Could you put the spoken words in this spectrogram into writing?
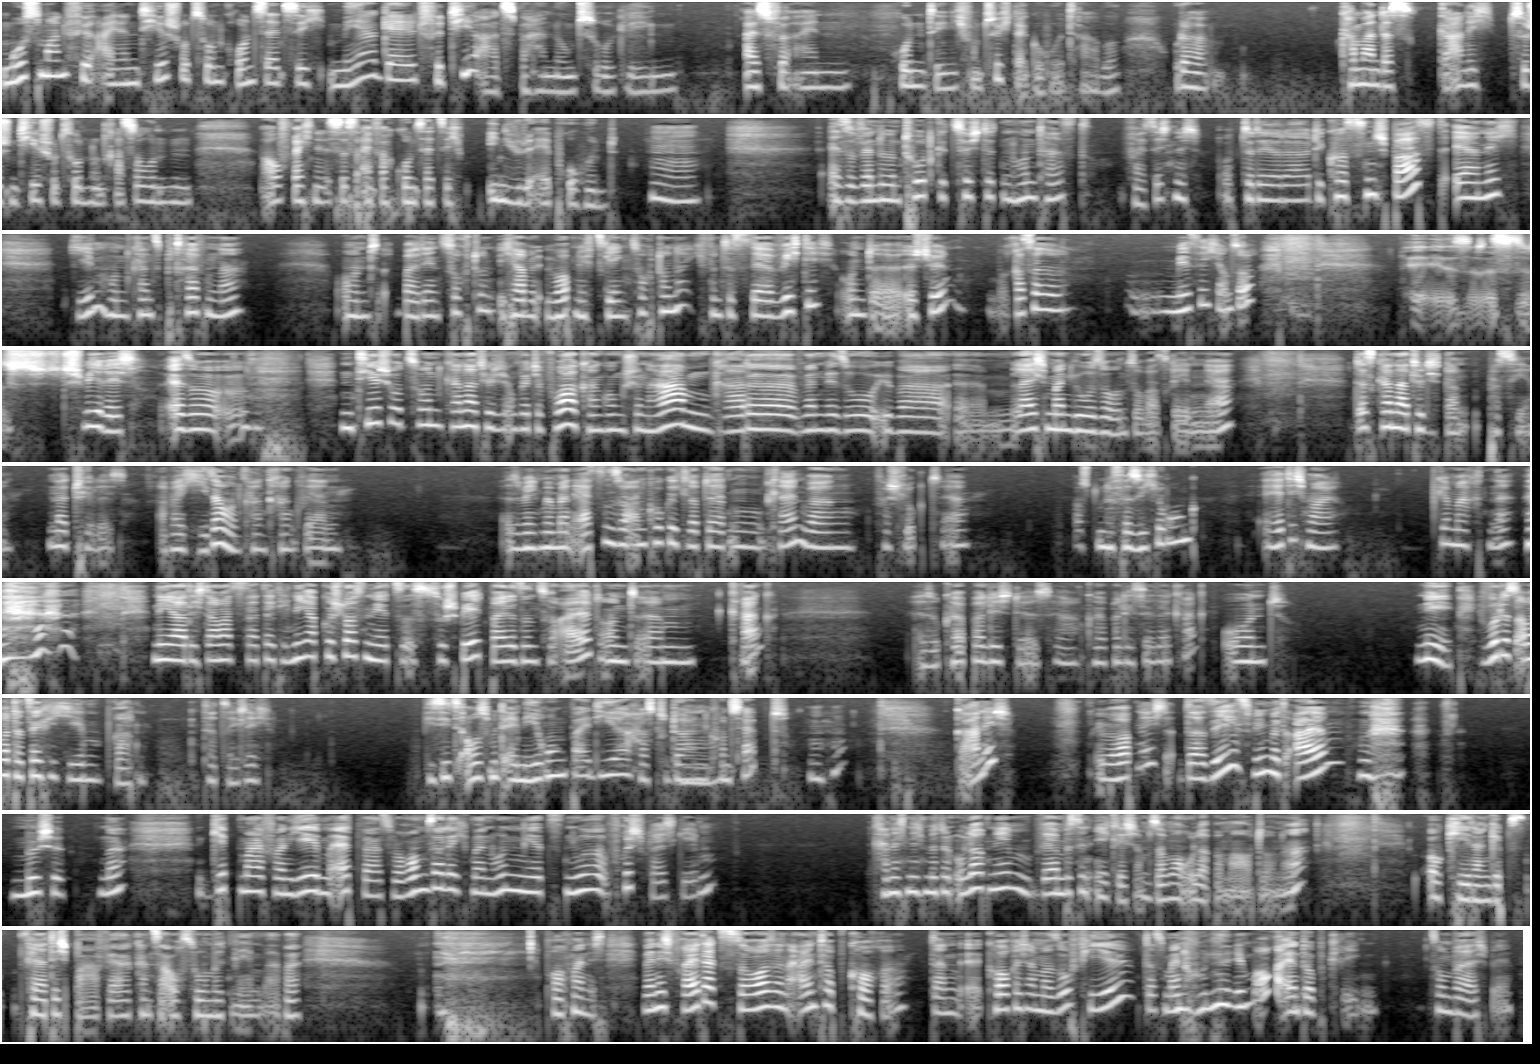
Muss man für einen Tierschutzhund grundsätzlich mehr Geld für Tierarztbehandlung zurücklegen als für einen Hund, den ich vom Züchter geholt habe? Oder kann man das gar nicht zwischen Tierschutzhunden und Rassehunden aufrechnen. Es ist einfach grundsätzlich individuell pro Hund. Hm. Also wenn du einen totgezüchteten Hund hast, weiß ich nicht, ob du dir da die Kosten sparst, eher nicht. Jeden Hund kann es betreffen, ne? Und bei den Zuchthunden, ich habe überhaupt nichts gegen Zuchthunde. Ich finde es sehr wichtig und äh, schön, rassemäßig und so. Äh, es ist schwierig. Also ein Tierschutzhund kann natürlich irgendwelche Vorerkrankungen schon haben, gerade wenn wir so über ähm, Leishmaniose und sowas reden, ja. Das kann natürlich dann passieren, natürlich. Aber jeder Hund kann krank werden. Also wenn ich mir meinen ersten so angucke, ich glaube, der hat einen Kleinwagen verschluckt, ja. Hast du eine Versicherung? Hätte ich mal gemacht, ne? nee, hatte ich damals tatsächlich nicht abgeschlossen. Jetzt ist es zu spät, beide sind zu alt und ähm, krank. Also körperlich, der ist ja körperlich sehr, sehr krank. Und nee, ich würde es aber tatsächlich jedem raten. Tatsächlich. Wie sieht's aus mit Ernährung bei dir? Hast du da ein Mhm. Konzept? Mhm. Gar nicht. Überhaupt nicht. Da sehe ich es wie mit allem. Mische, ne? Gib mal von jedem etwas. Warum soll ich meinen Hunden jetzt nur Frischfleisch geben? Kann ich nicht mit in Urlaub nehmen? Wäre ein bisschen eklig im Sommerurlaub im Auto, ne? Okay, dann gibt's fertig Barfair, kannst du auch so mitnehmen, aber braucht man nicht. Wenn ich freitags zu Hause einen Eintopf koche, dann äh, koche ich immer so viel, dass meine Hunde eben auch Eintopf kriegen, zum Beispiel.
